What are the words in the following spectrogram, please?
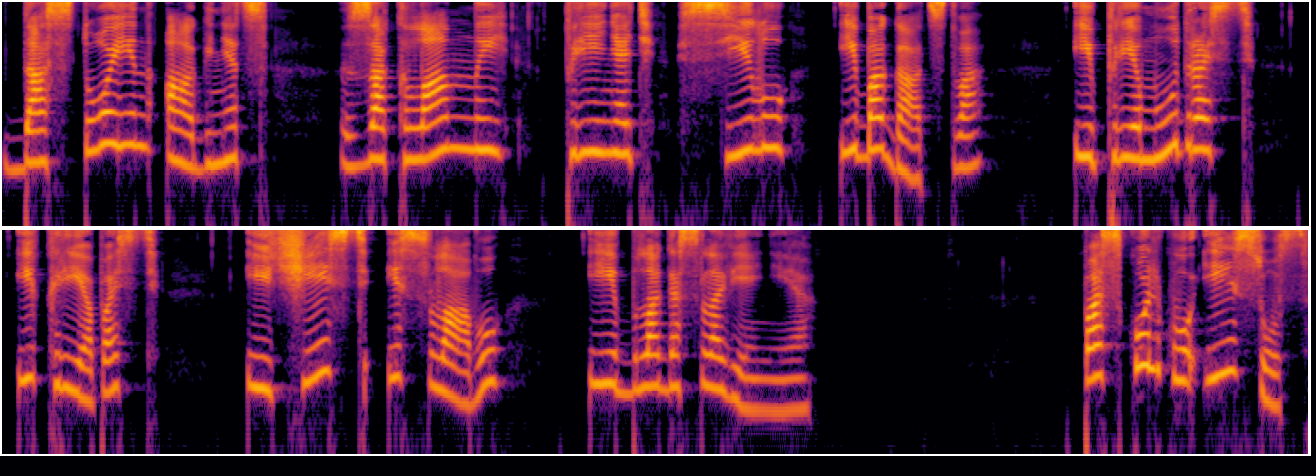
«Достоин агнец закланный принять силу и богатство, и премудрость, и крепость, и честь, и славу, и благословение. Поскольку Иисус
